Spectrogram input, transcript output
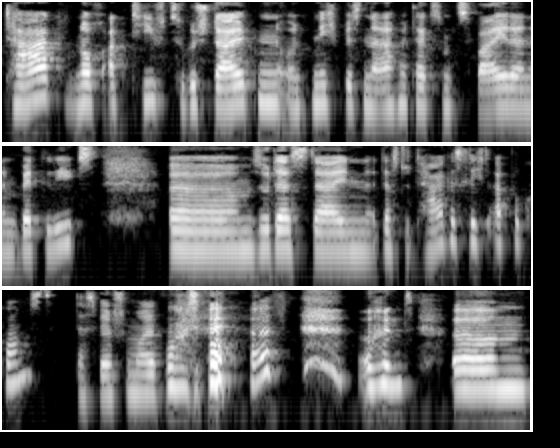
Tag noch aktiv zu gestalten und nicht bis nachmittags um zwei dann im Bett liegst, ähm, so dass dein, dass du Tageslicht abbekommst. Das wäre schon mal vorteilhaft. Und ähm,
